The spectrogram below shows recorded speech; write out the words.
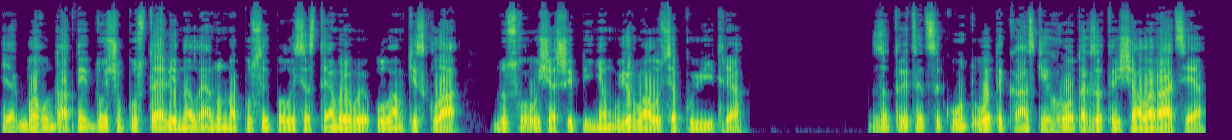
Як благодатний дощ у пустелі, на Лендона посипалися з темряви уламки скла, до сховища шипінням увірвалося повітря. За 30 секунд у Ватиканських гротах затріщала рація.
